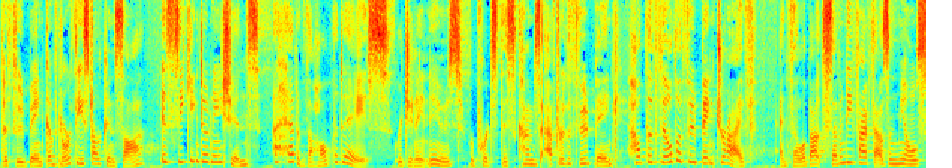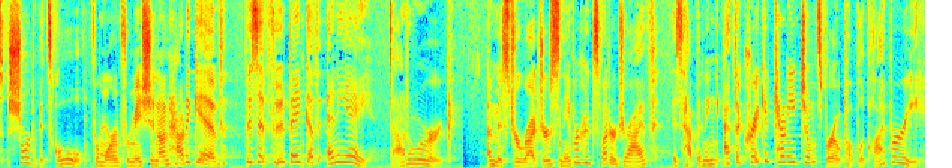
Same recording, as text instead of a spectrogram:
The Food Bank of Northeast Arkansas is seeking donations ahead of the holidays. Region 8 News reports this comes after the food bank held the Fill the Food Bank drive and fell about 75,000 meals short of its goal. For more information on how to give, visit foodbankofnea.org. A Mr. Rogers Neighborhood Sweater Drive is happening at the Craighead County Jonesboro Public Library.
